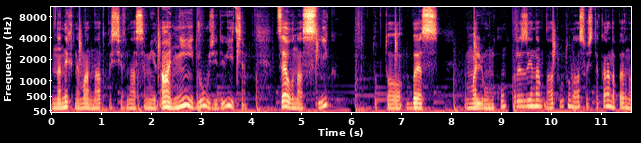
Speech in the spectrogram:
на них нема надписів на самій. А, ні, друзі, дивіться. Це у нас слік, тобто без малюнку резина, а тут у нас ось така, напевно,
